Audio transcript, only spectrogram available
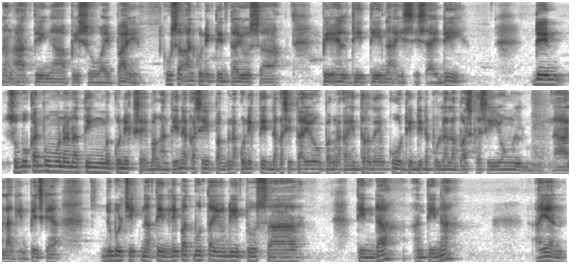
ng ating uh, Piso Wi-Fi kung saan connected tayo sa PLDT na SSID. Then, subukan po muna nating mag-connect sa ibang antena kasi pag na-connected na kasi tayo, pag naka-enter na yung code, hindi na po lalabas kasi yung uh, login page. Kaya, double check natin. Lipat po tayo dito sa tinda, antina. Ayan.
